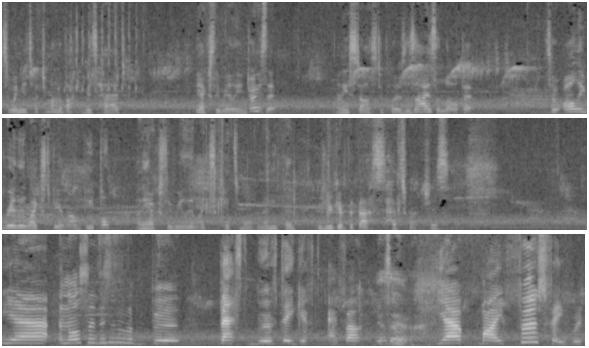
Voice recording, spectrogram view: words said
So when you touch him on the back of his head, he actually really enjoys it. And he starts to close his eyes a little bit. So Ollie really likes to be around people, and he actually really likes kids more than anything, because you give the best head scratches. Yeah, and also this is the best birthday gift ever. Is it? Yeah, my first favourite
